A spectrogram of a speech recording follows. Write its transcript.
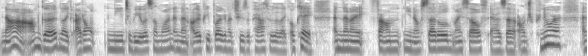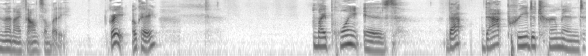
nah, I'm good. Like, I don't need to be with someone. And then other people are going to choose a path where they're like, okay. And then I found, you know, settled myself as an entrepreneur and then I found somebody. Great. Okay. My point is, that that predetermined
